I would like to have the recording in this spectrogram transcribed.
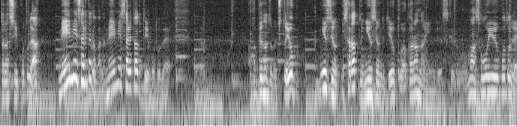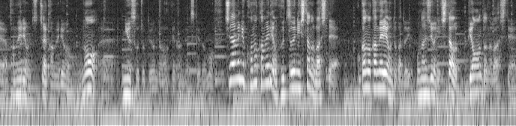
新しいことで、あ命名されたのかな？命名されたっていうことで、発表になったのちょっとよくニュース読んさらっとニュース読んでてよくわからないんですけどもまあそういうことでカメレオンちっちゃいカメレオンの、えー、ニュースをちょっと読んだわけなんですけどもちなみにこのカメレオン普通に舌伸ばして他のカメレオンとかと同じように舌をビョーンと伸ばして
